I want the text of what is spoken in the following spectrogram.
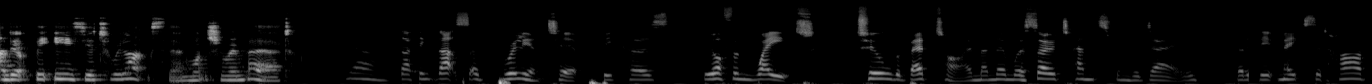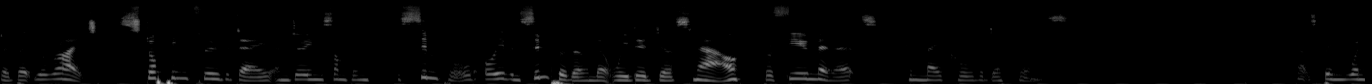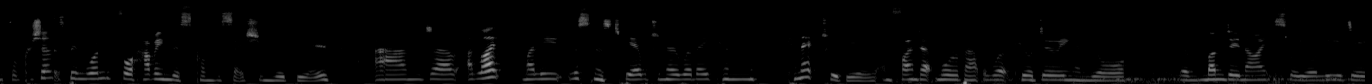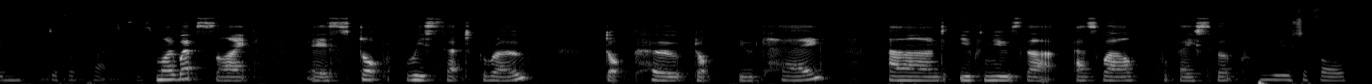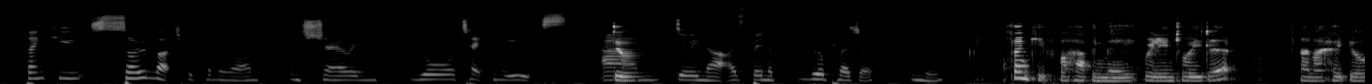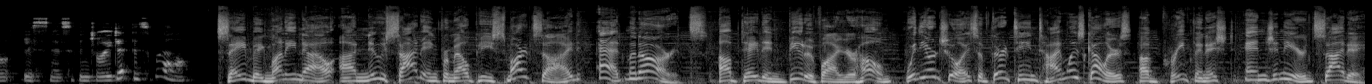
and it'll be easier to relax then once you're in bed. Yeah, I think that's a brilliant tip because we often wait till the bedtime and then we're so tense from the day that it makes it harder. But you're right, stopping through the day and doing something simple or even simpler than that we did just now for a few minutes can make all the difference. That's been wonderful. Crescencia, it's been wonderful having this conversation with you. And uh, I'd like my listeners to be able to know where they can connect with you and find out more about the work you're doing and your Monday nights where you're leading different practices. My website is Stop Reset Grow www.co.uk and you can use that as well for Facebook. Beautiful. Thank you so much for coming on and sharing your techniques and Do- doing that. It's been a real pleasure for me. Thank you for having me. Really enjoyed it. And I hope your listeners have enjoyed it as well. Save big money now on new siding from LP SmartSide at Menards. Update and beautify your home with your choice of 13 timeless colors of pre finished engineered siding.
